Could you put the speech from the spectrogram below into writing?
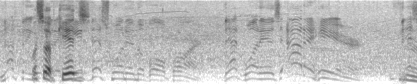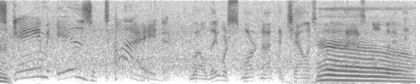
Nothing's What's up, kids? This one in the ballpark. That one is out of here. This Hmm. game is tied. Well, they were smart not to challenge him with a fastball, but Oh.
